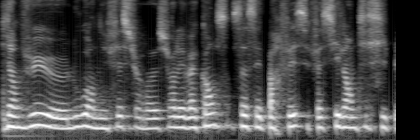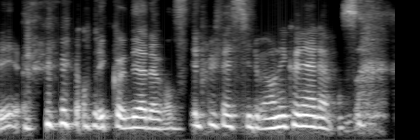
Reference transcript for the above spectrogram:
Bien vu, euh, Lou, en effet, sur, euh, sur les vacances. Ça, c'est parfait, c'est facile à anticiper. on les connaît à l'avance. C'est plus facile, on les connaît à l'avance.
